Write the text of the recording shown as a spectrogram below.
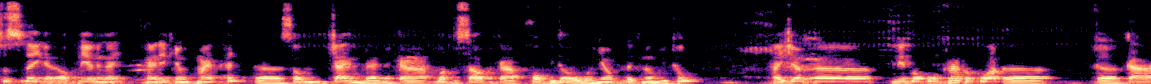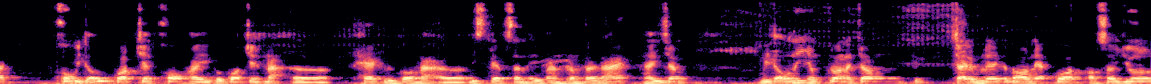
សួស្តីអ្នកនរគ្នាហ្នឹងហើយថ្ងៃនេះខ្ញុំខ្មែរ Tech សូមចែកម្លែកនៃការបទពិសោធន៍នៃការផុសវីដេអូរបស់ខ្ញុំនៅក្នុង YouTube ហើយអញ្ចឹងអឺមានបងប្អូនខ្លះក៏គាត់អឺការផុសវីដេអូគាត់ចេះផុសហើយក៏គាត់ចេះដាក់ tag ឬក៏ដាក់ description អីបានត្រឹមត្រូវដែរហើយអញ្ចឹងវីដេអូនេះខ្ញុំគ្រាន់តែចង់ចែករំលែកទៅដល់អ្នកគាត់អត់សូវយល់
